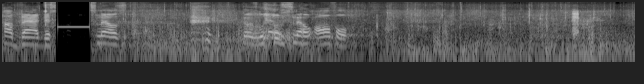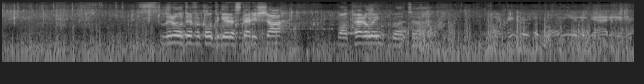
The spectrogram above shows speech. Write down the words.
how bad this smells. Those wheels smell awful. It's a little difficult to get a steady shot while pedaling, but uh, I think there's a bunny and a in there.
